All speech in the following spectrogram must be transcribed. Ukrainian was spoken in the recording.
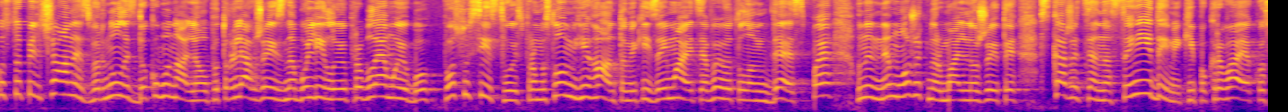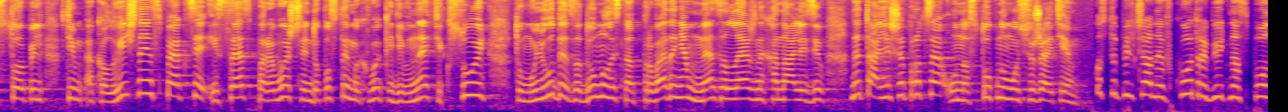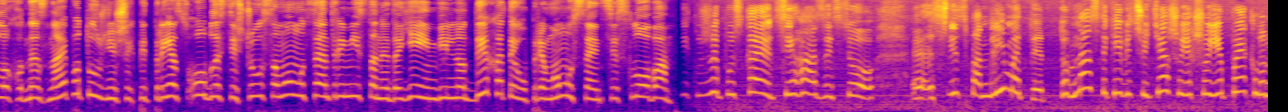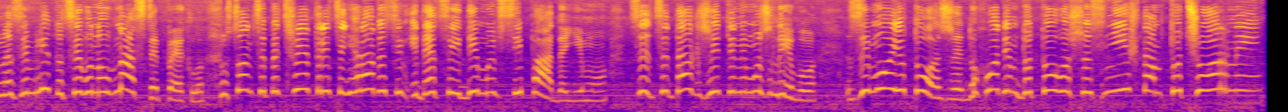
Костопільчани звернулись до комунального патруля вже із наболілою проблемою, бо по сусідству із промисловим гігантом, який займається виготовленням ДСП, вони не можуть нормально жити. Скажеться на синій дим, який покриває Костопіль. Втім, екологічна інспекція і СЕС перевищень допустимих викидів не фіксують, тому люди задумались над проведенням незалежних аналізів. Детальніше про це у наступному сюжеті. Костопільчани вкотре б'ють на сполох одне з найпотужніших підприємств області, що у самому центрі міста не дає їм вільно дихати у прямому сенсі слова. Як вже пускають ці гази з цього е, Світспан Лімітед, то в нас таке відчуття, що якщо є пекло на землі, то це воно в нас це пекло. Сонце пече 30 градусів, іде цей дим, ми всі падаємо. Це, це так жити неможливо. Зимою теж доходимо до того, що сніг там то чорний,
